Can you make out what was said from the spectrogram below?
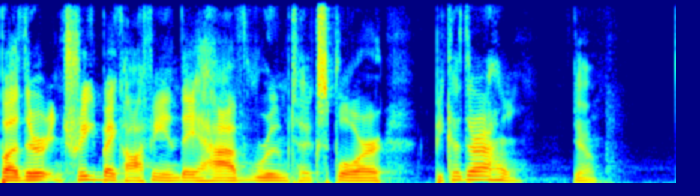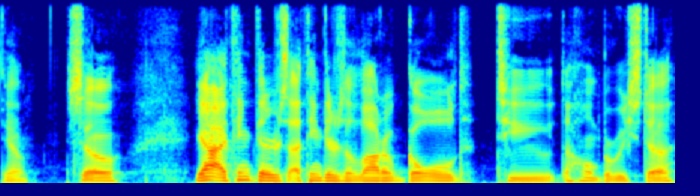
but they're intrigued by coffee and they have room to explore because they're at home. Yeah. Yeah. So, yeah, I think there's I think there's a lot of gold to the home barista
